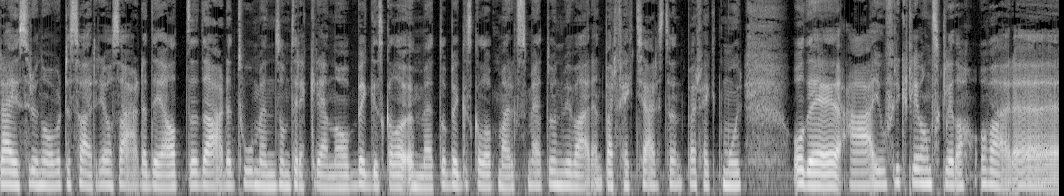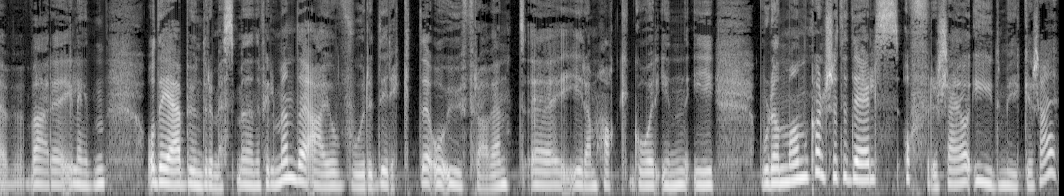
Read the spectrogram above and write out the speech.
reiser hun over til Sverige, og så er det det at da er det to menn som trekker igjen, og begge skal ha ømhet, og begge skal ha oppmerksomhet, og hun vil være en perfekt kjæreste, en perfekt mor. Og det er jo fryktelig vanskelig, da, å være, være i lengden. Og det jeg beundrer mest med denne filmen, det er jo hvor direkte og ufravendt eh, Iram Haq går inn i hvordan man kanskje til dels ofrer seg og ydmyker seg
